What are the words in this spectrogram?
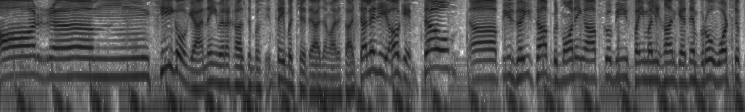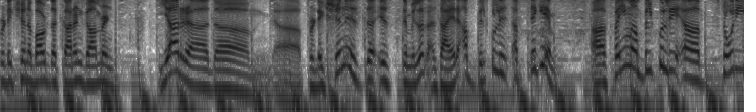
और ठीक हो गया। नहीं, मेरे ख्याल से बस इतने ही बच्चे थे आज हमारे साथ। चले जी ओके सो पीर जहीर साहब गुड मॉर्निंग आपको भी फहीम अली खान कहते हैं bro what's your prediction about the current government यार the prediction is the is similar ज़ाहिर अब बिल्कुल, अब देखिए फहीम, अब बिल्कुल स्टोरी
